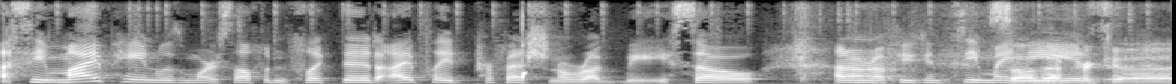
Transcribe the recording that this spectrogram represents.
uh, see, my pain was more self inflicted. I played professional rugby. So I don't know if you can see my South knees. Africa.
